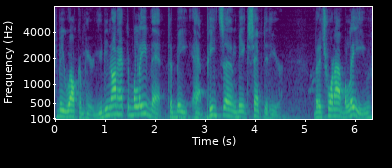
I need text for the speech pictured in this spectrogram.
to be welcome here. You do not have to believe that to be have pizza and be accepted here. But it's what I believe,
